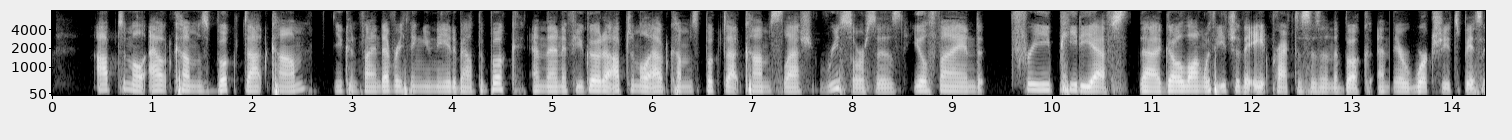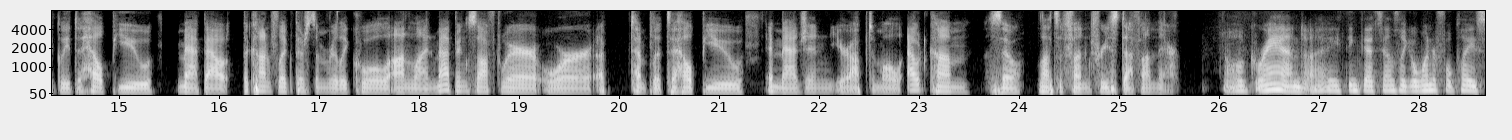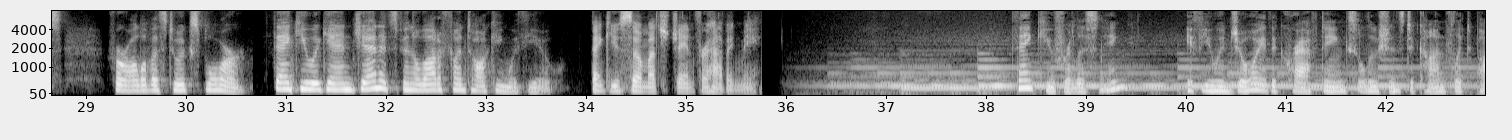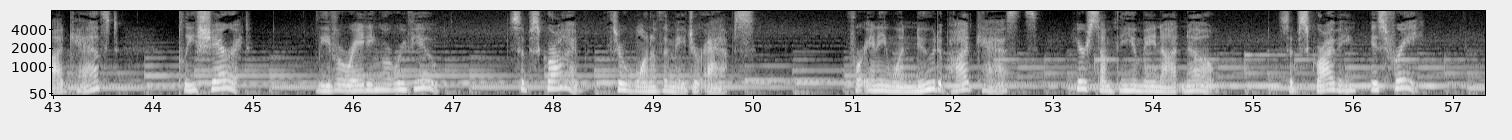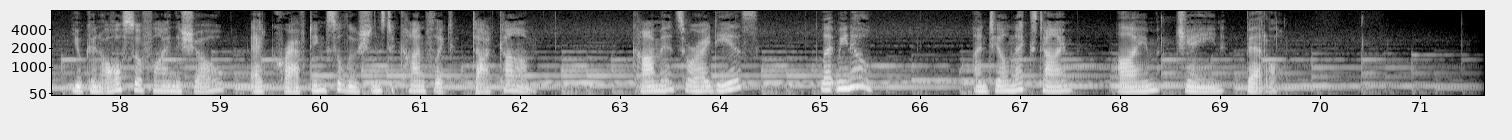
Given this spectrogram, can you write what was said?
OptimalOutcomesBook.com. You can find everything you need about the book. And then if you go to optimaloutcomesbook.com slash resources, you'll find free PDFs that go along with each of the eight practices in the book. And they're worksheets basically to help you map out the conflict. There's some really cool online mapping software or a template to help you imagine your optimal outcome. So lots of fun free stuff on there. Oh, grand. I think that sounds like a wonderful place for all of us to explore. Thank you again, Jen. It's been a lot of fun talking with you. Thank you so much, Jane, for having me. Thank you for listening. If you enjoy the Crafting Solutions to Conflict podcast, please share it, leave a rating or review, subscribe through one of the major apps. For anyone new to podcasts, here's something you may not know subscribing is free. You can also find the show at craftingsolutionstoconflict.com. Comments or ideas? Let me know. Until next time, I'm Jane Bettle.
